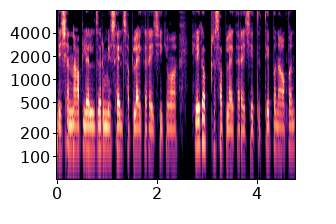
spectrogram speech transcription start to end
देशांना आपल्याला जर मिसाईल सप्लाय करायची किंवा हेलिकॉप्टर सप्लाय करायचे तर ते पण आपण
